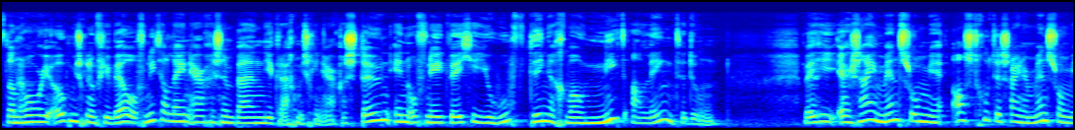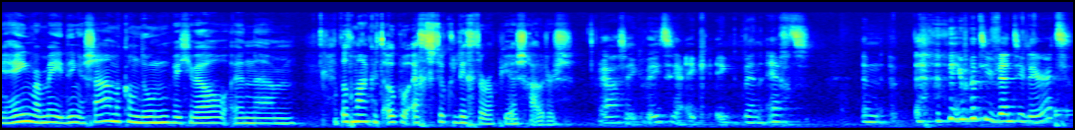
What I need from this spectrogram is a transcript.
Dan Ja. hoor je ook misschien of je wel of niet alleen ergens in bent. Je krijgt misschien ergens steun in of niet. Weet je, je hoeft dingen gewoon niet alleen te doen. Weet je, er zijn mensen om je, als het goed is, zijn er mensen om je heen waarmee je dingen samen kan doen, weet je wel. En ehm, dat maakt het ook wel echt een stuk lichter op je schouders. Ja, zeker weten. Ja, ik, ik ben echt een, iemand die ventileert.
